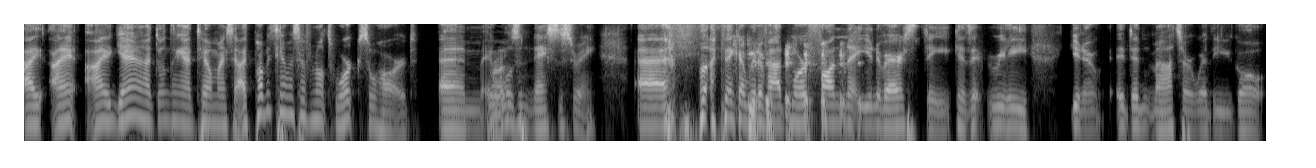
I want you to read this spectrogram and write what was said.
i i i yeah i don't think i'd tell myself i'd probably tell myself not to work so hard um it Right. wasn't necessary um i think i would have had more fun at university because it really you know it didn't matter whether you got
